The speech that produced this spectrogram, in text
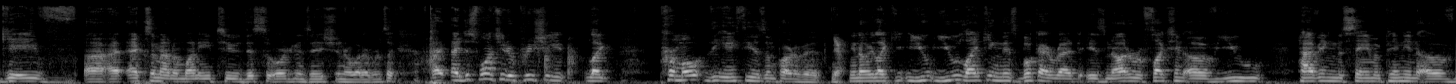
gave uh, X amount of money to this organization or whatever, it's like, I, I just want you to appreciate like promote the atheism part of it. Yeah. you know, like you you liking this book I read is not a reflection of you having the same opinion of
